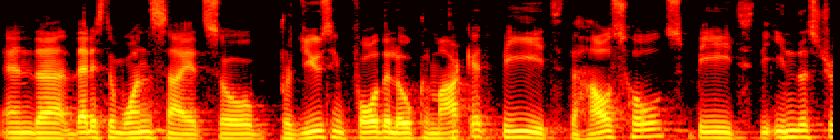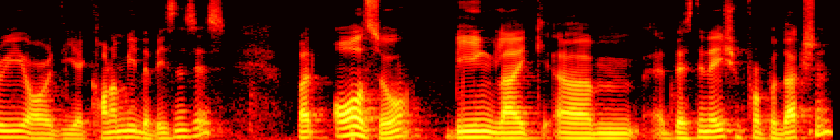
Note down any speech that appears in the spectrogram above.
And uh, that is the one side. So producing for the local market, be it the households, be it the industry or the economy, the businesses, but also being like um, a destination for production,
